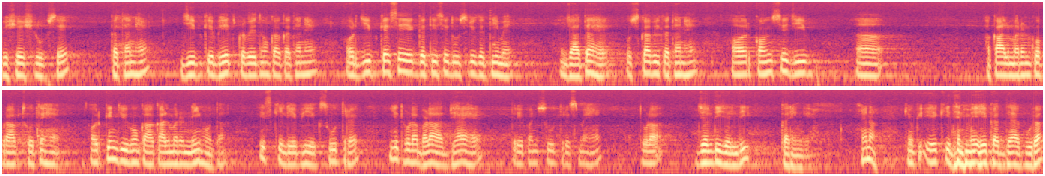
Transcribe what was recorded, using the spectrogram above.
विशेष रूप से कथन है। जीव के भेद प्रभेदों का कथन है और जीव कैसे एक गति से दूसरी गति में जाता है उसका भी कथन है। और कौन से जीव आ, अकाल मरण को प्राप्त होते हैं और किन जीवों का अकाल मरण नहीं होता इसके लिए भी एक सूत्र है। ये थोड़ा बड़ा अध्याय है तिरपन सूत्र इसमें है। थोड़ा जल्दी जल्दी करेंगे है ना? क्योंकि एक ही दिन में एक अध्याय पूरा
